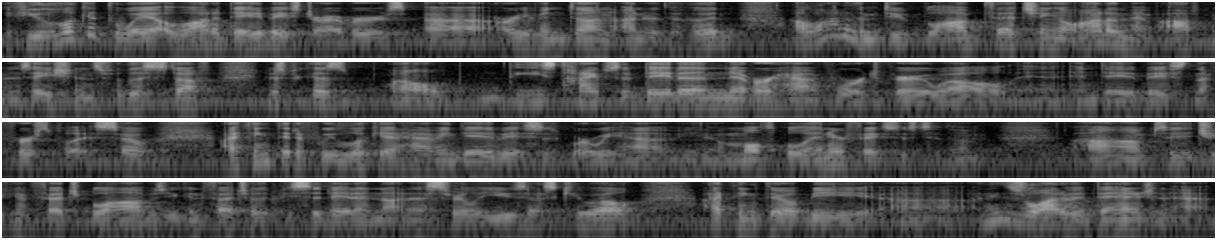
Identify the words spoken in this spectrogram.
if you look at the way a lot of database drivers uh, are even done under the hood, a lot of them do blob fetching, a lot of them have optimizations for this stuff, just because, well, these types of data never have worked very well in, in database in the first place. So I think that if we look at having databases where we have you know, multiple interfaces to them, um, so that you can fetch blobs, you can fetch other pieces of data and not necessarily use SQL, I think there'll be, uh, I think there's a lot of advantage in that.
